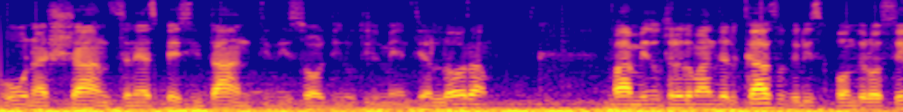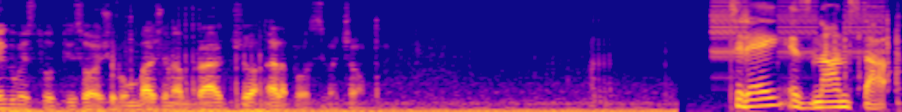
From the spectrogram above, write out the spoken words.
Una chance, ne hai spesi tanti di soldi inutilmente. Allora fammi tutte le domande del caso, ti risponderò. Seguimi su tutti i social. Un bacio, un abbraccio, alla prossima. Ciao. Today is nonstop.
